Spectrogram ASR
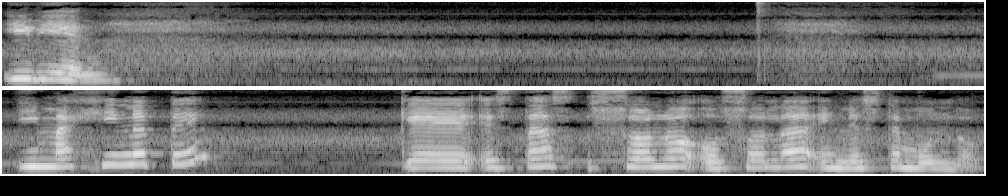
Y bien, Imagínate que estás solo o sola en este mundo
